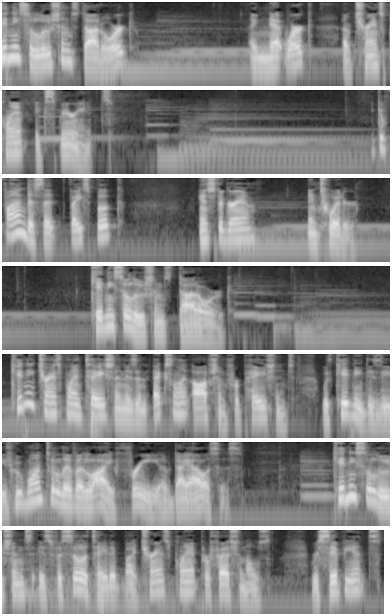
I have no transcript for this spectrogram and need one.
KidneySolutions.org, a network of transplant experience. You can find us at Facebook, Instagram, and Twitter. KidneySolutions.org. Kidney transplantation is an excellent option for patients with kidney disease who want to live a life free of dialysis. Kidney Solutions is facilitated by transplant professionals, recipients,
